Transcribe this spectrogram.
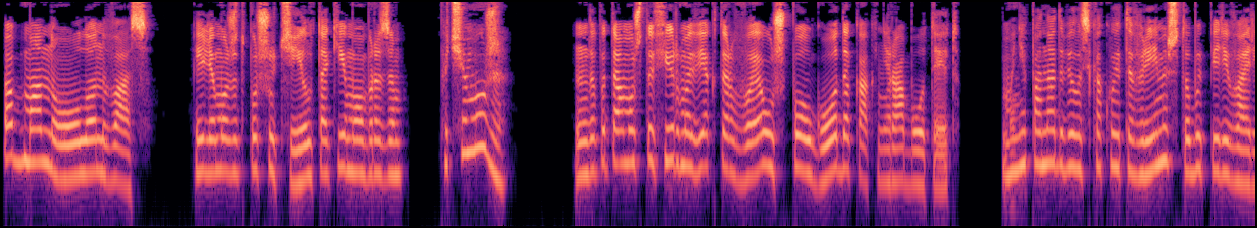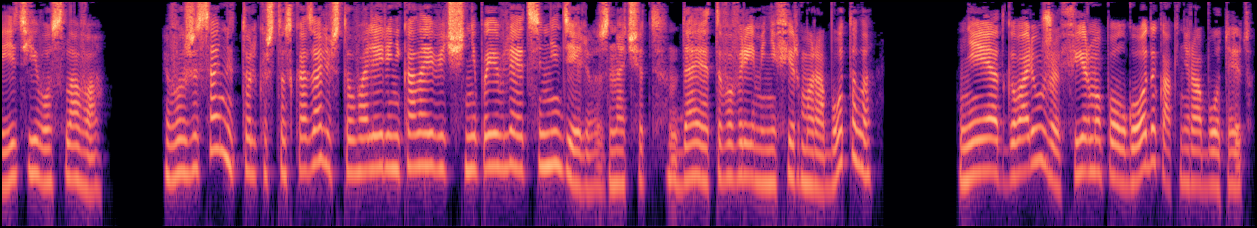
«Обманул он вас. Или, может, пошутил таким образом?» «Почему же?» «Да потому что фирма «Вектор В» уж полгода как не работает». Мне понадобилось какое-то время, чтобы переварить его слова. «Вы же сами только что сказали, что Валерий Николаевич не появляется неделю. Значит, до этого времени фирма работала?» «Нет, говорю же, фирма полгода как не работает».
